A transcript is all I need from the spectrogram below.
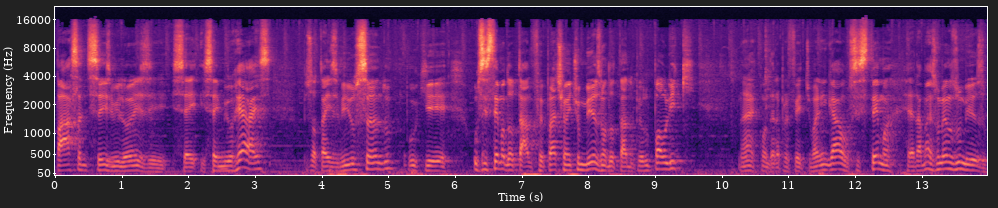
Passa de 6 milhões e 100 mil reais. O pessoal está esmiuçando, porque o sistema adotado foi praticamente o mesmo adotado pelo Paulic, né, quando era prefeito de Maringá. O sistema era mais ou menos o mesmo.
